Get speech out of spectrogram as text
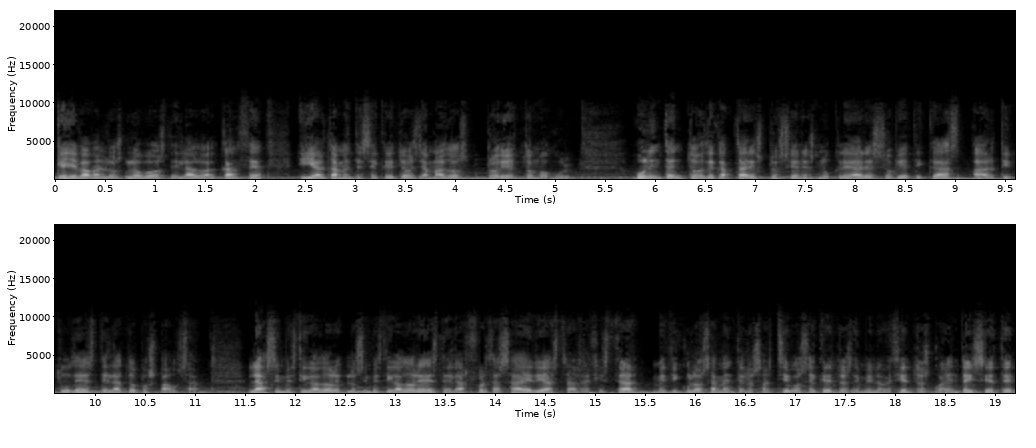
que llevaban los globos de largo alcance y altamente secretos llamados Proyecto Mogul. Un intento de captar explosiones nucleares soviéticas a altitudes de la topospausa los investigadores de las Fuerzas Aéreas, tras registrar meticulosamente los archivos secretos de 1947,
